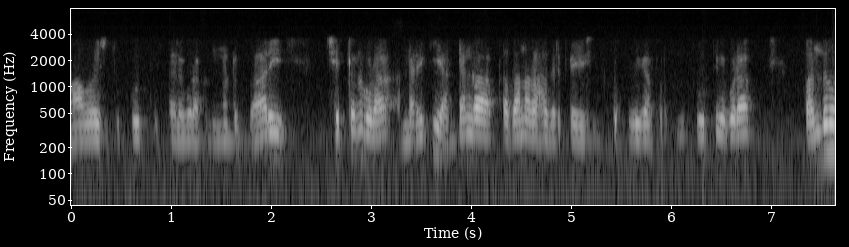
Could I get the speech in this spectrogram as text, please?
మావోయిస్టు పూర్తి స్థాయిలో కూడా అక్కడ ఉన్నట్టు భారీ చెట్లను కూడా నరికి అడ్డంగా ప్రధాన రహదారిపై పూర్తిగా పూర్తిగా కూడా బంద్ను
